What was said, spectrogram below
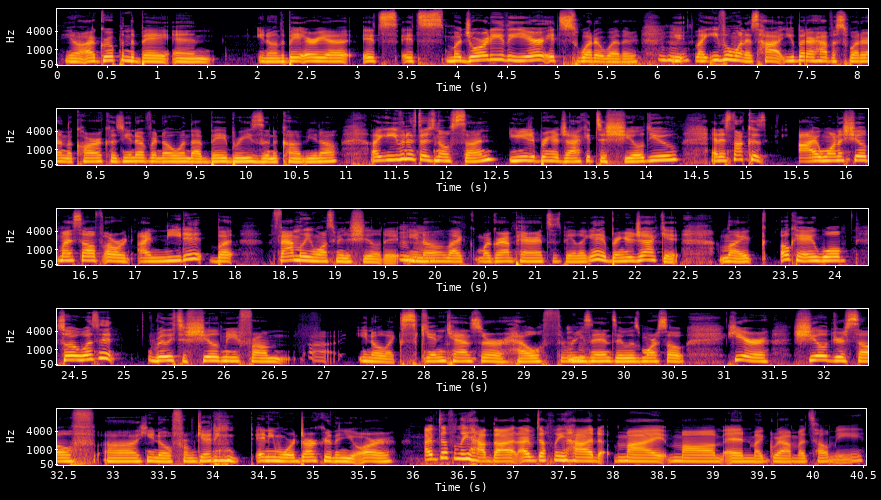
You know, I grew up in the Bay, and you know in the bay area it's it's majority of the year it's sweater weather mm-hmm. you, like even when it's hot you better have a sweater in the car because you never know when that bay breeze is gonna come you know like even if there's no sun you need to bring a jacket to shield you and it's not because i want to shield myself or i need it but family wants me to shield it mm-hmm. you know like my grandparents is being like hey bring your jacket i'm like okay well so it wasn't really to shield me from uh, you know, like skin cancer or health mm-hmm. reasons. It was more so here, shield yourself, uh, you know, from getting any more darker than you are. I've definitely had that. I've definitely had my mom and my grandma tell me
